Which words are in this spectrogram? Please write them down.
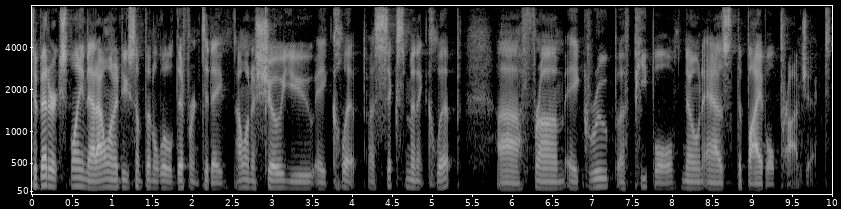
To better explain that, I want to do something a little different today. I want to show you a clip, a six minute clip uh, from a group of people known as the Bible Project.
